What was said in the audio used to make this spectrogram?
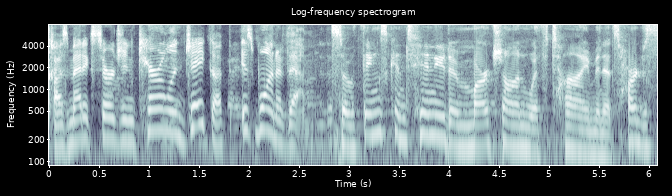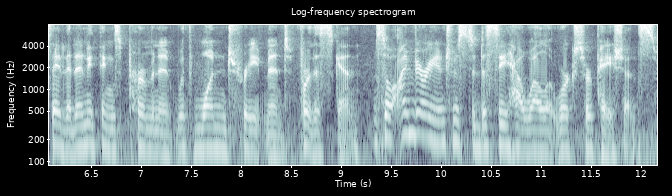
Cosmetic surgeon Carolyn Jacob is one of them. So things continue to march march on with time, and it's hard to say that anything's permanent with one treatment for the skin. So I'm very interested to see how well it works for patients.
